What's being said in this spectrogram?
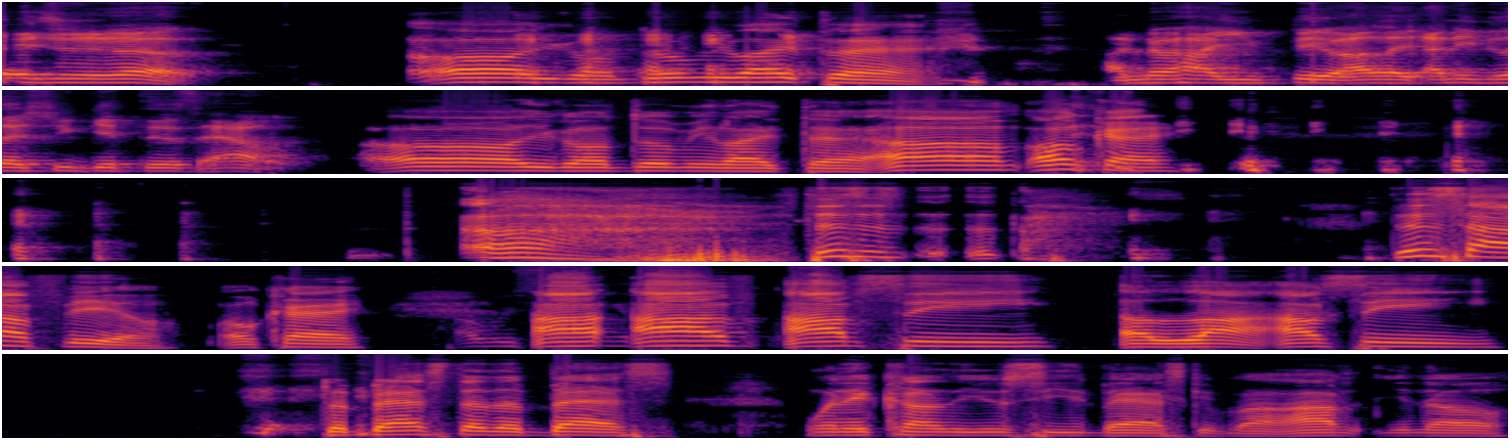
Changing it up. oh, you're gonna do me like that? I know how you feel. I, let, I need to let you get this out. Oh, you're gonna do me like that? Um, okay. uh, this is this is how I feel. Okay, I, I've? I've seen a lot. I've seen the best of the best when it comes to UC basketball. I, you know,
